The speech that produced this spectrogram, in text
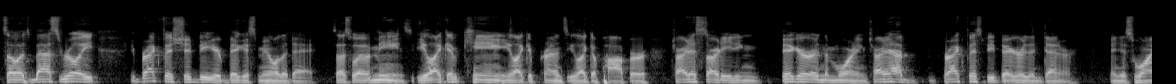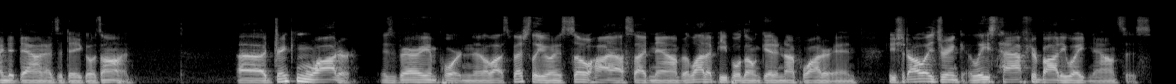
So it's best, really, your breakfast should be your biggest meal of the day. So that's what it means. Eat like a king, eat like a prince, eat like a pauper. Try to start eating bigger in the morning. Try to have breakfast be bigger than dinner and just wind it down as the day goes on. Uh, drinking water is very important, and a lot, especially when it's so hot outside now. But a lot of people don't get enough water in you should always drink at least half your body weight in ounces.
